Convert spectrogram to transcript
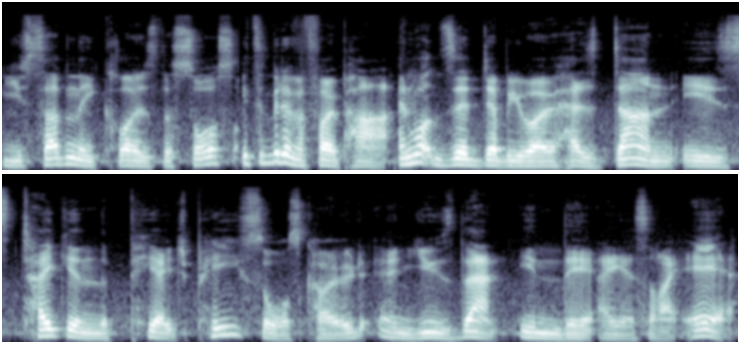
you suddenly close the source, it's a bit of a faux pas. And what ZWO has done is taken the PHD source code and used that in their ASI Air.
